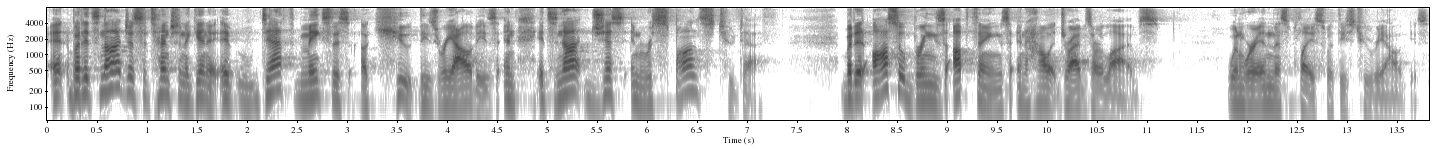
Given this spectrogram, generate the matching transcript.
And, but it's not just a tension, again, it, it, death makes this acute, these realities. And it's not just in response to death, but it also brings up things and how it drives our lives when we're in this place with these two realities.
